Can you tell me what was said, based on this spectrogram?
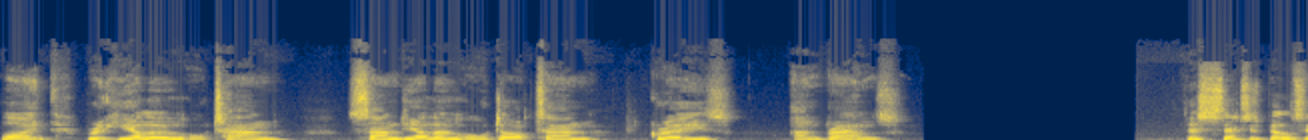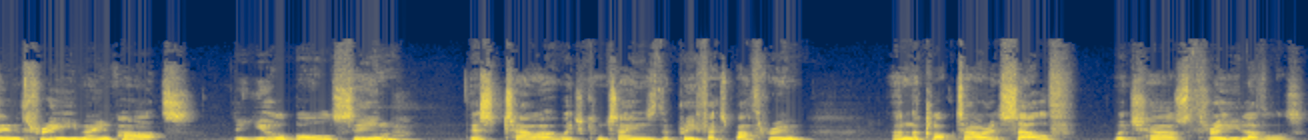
like brick yellow or tan, sand yellow or dark tan, greys, and browns. This set is built in three main parts the Yule Ball scene, this tower, which contains the prefect's bathroom, and the clock tower itself, which has three levels.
